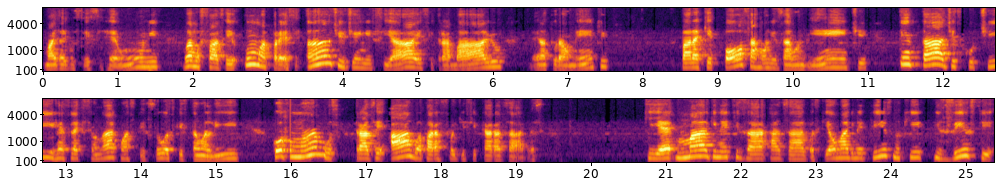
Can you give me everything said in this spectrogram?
mas aí você se reúne, vamos fazer uma prece antes de iniciar esse trabalho, né, naturalmente, para que possa harmonizar o ambiente, tentar discutir, reflexionar com as pessoas que estão ali. Costumamos trazer água para fluidificar as águas, que é magnetizar as águas, que é o magnetismo que existe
